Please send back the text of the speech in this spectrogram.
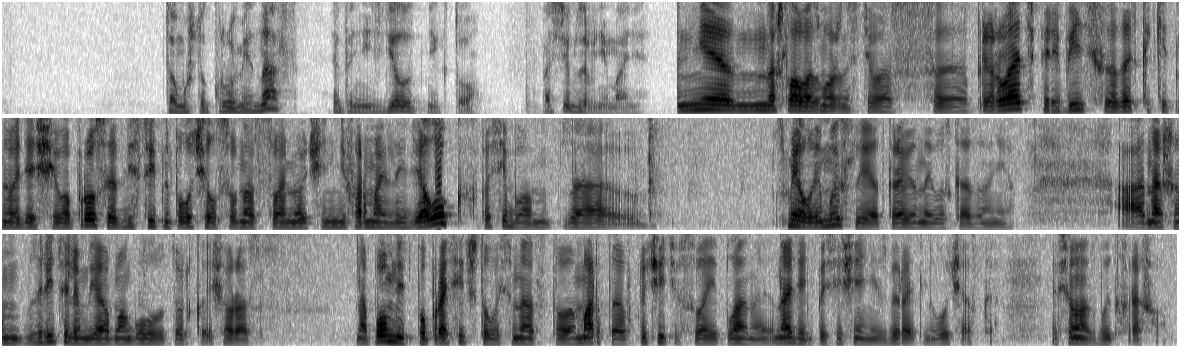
потому что кроме нас это не сделает никто. Спасибо за внимание. Не нашла возможности вас э, прервать, перебить, задать какие-то наводящие вопросы. Это действительно получился у нас с вами очень неформальный диалог. Спасибо вам за смелые мысли и откровенные высказывания. А нашим зрителям я могу только еще раз напомнить, попросить, что 18 марта включите в свои планы на день посещения избирательного участка, и все у нас будет хорошо.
